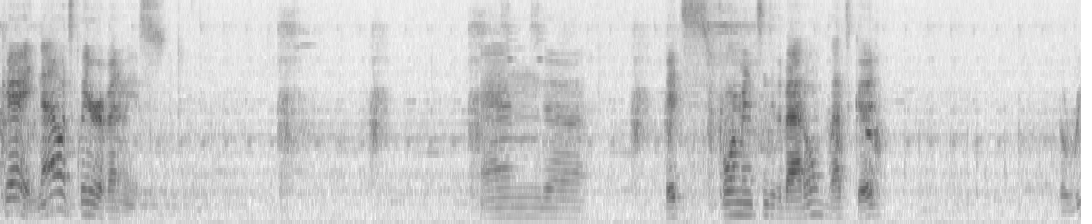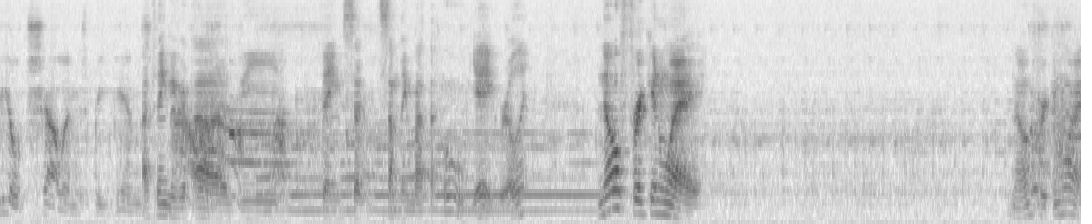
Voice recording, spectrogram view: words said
Okay, now it's clear of enemies. And, uh, it's four minutes into the battle. That's good. The real challenge begins I think, uh, the thing said something about that. Oh, yay, really? No freaking way. No freaking way.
